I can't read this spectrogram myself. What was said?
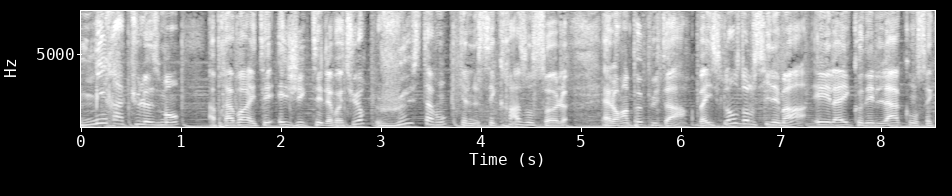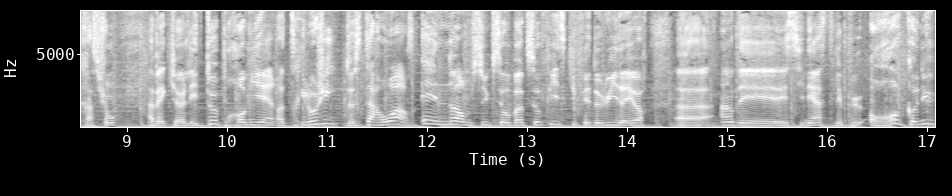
miraculeusement après avoir été éjecté de la voiture juste avant qu'elle ne s'écrase au sol. Alors un peu plus tard, bah, il se lance dans le cinéma et là il connaît la consécration avec euh, les deux premières trilogies de Star Wars. Énorme succès au box-office qui fait de lui d'ailleurs euh, un des cinéastes les plus reconnus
